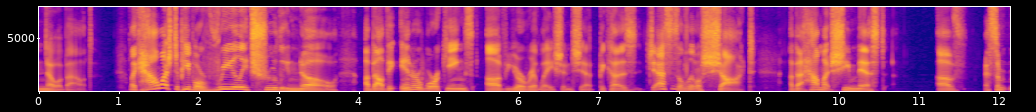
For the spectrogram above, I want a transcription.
know about? Like, how much do people really truly know about the inner workings of your relationship? Because Jess is a little shocked about how much she missed of some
